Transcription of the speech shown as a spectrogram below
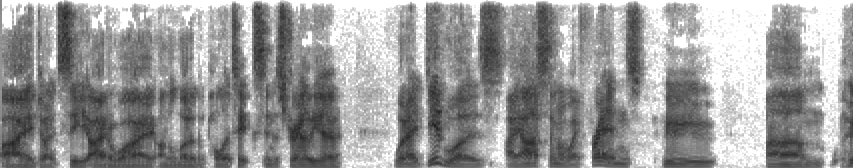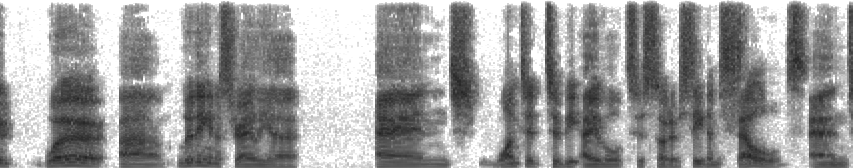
I don't see eye to eye on a lot of the politics in Australia. What I did was I asked some of my friends who um, who were uh, living in Australia and wanted to be able to sort of see themselves and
